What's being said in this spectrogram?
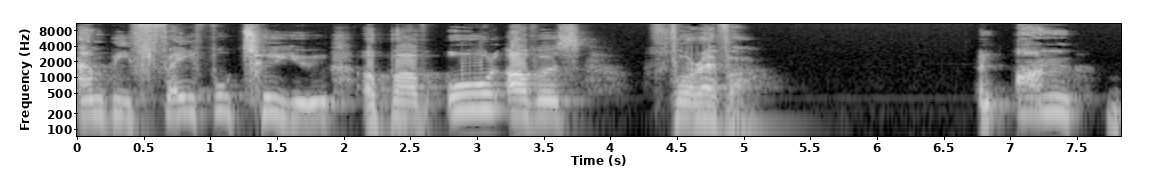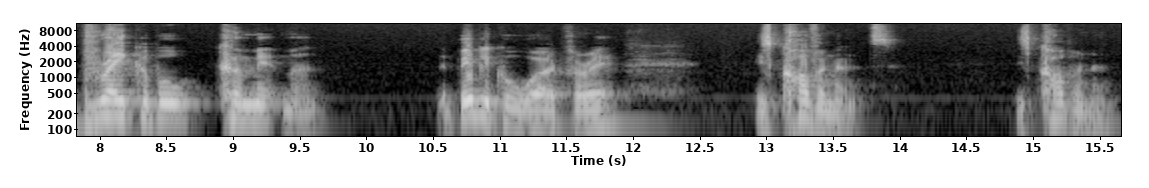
and be faithful to you above all others forever. An unbreakable commitment. The biblical word for it is covenant. Is covenant.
